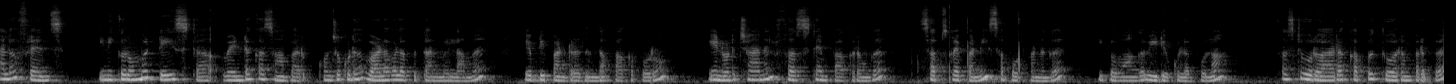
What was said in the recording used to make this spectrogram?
ஹலோ ஃப்ரெண்ட்ஸ் இன்றைக்கி ரொம்ப டேஸ்ட்டாக வெண்டைக்காய் சாம்பார். கொஞ்சம் கூட வளவளப்பு தன்மை இல்லாமல் எப்படி பண்ணுறதுன்னு தான் பார்க்க போகிறோம் என்னோடய சேனல் ஃபர்ஸ்ட் டைம் பார்க்குறவங்க சப்ஸ்கிரைப் பண்ணி சப்போர்ட் பண்ணுங்கள் இப்போ வாங்க வீடியோக்குள்ளே போகலாம் ஃபஸ்ட்டு ஒரு அரை கப்பு தோரம் பருப்பை.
